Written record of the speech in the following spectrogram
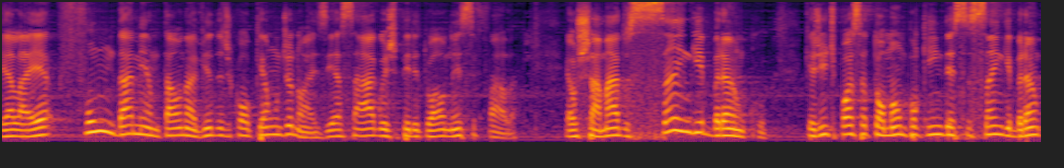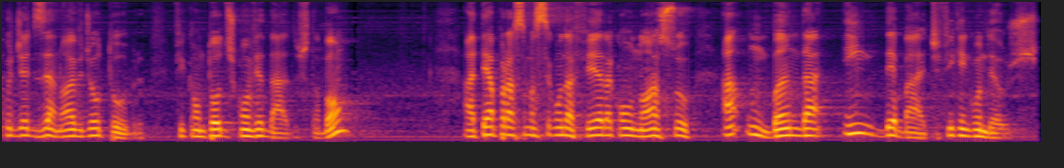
ela é fundamental na vida de qualquer um de nós, e essa água espiritual nem se fala. É o chamado sangue branco, que a gente possa tomar um pouquinho desse sangue branco dia 19 de outubro. Ficam todos convidados, tá bom? Até a próxima segunda-feira com o nosso A Umbanda em Debate. Fiquem com Deus.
